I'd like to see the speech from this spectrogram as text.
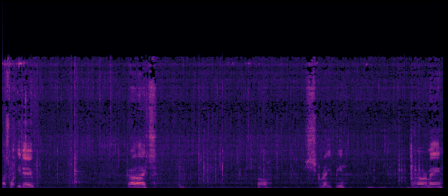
That's what you do. Right. Little scraping. You know what I mean?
